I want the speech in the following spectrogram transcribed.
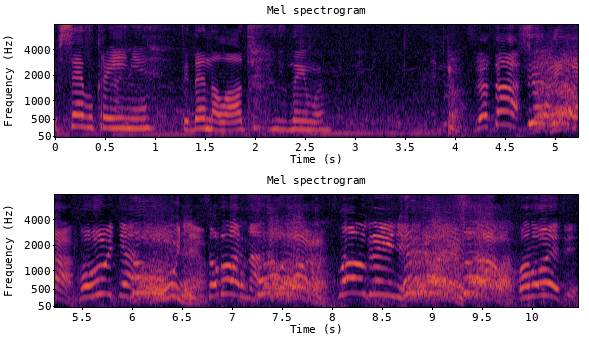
і все в Україні піде на лад з ними. Свята! Свята! Могутня! Могутня! Соборна! Соборна! Слава Україні! Героям слава! По молитві!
